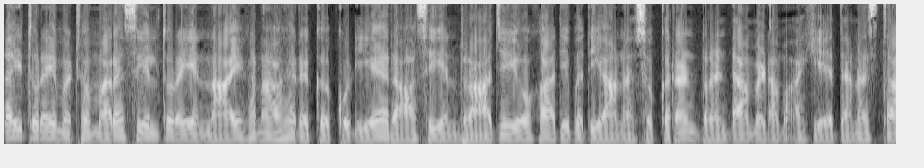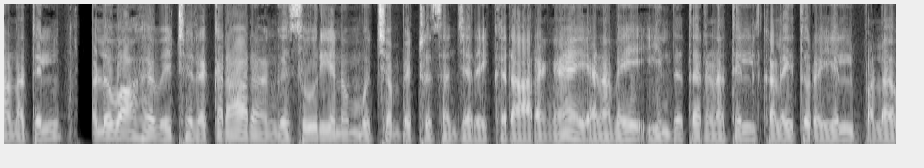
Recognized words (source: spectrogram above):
கலைத்துறை மற்றும் அரசியல் துறையின் நாயகனாக இருக்கக்கூடிய ராசியின் ராஜயோகாதிபதியான சுக்கரன் இரண்டாம் இடம் ஆகிய ஸ்தானத்தில் வலுவாக வீற்றிருக்கிறார். அங்கு சூரியனும் உச்சம் பெற்று சஞ்சரிக்கிறாருங்க. எனவே இந்த தருணத்தில் கலைத்துறையில் பல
